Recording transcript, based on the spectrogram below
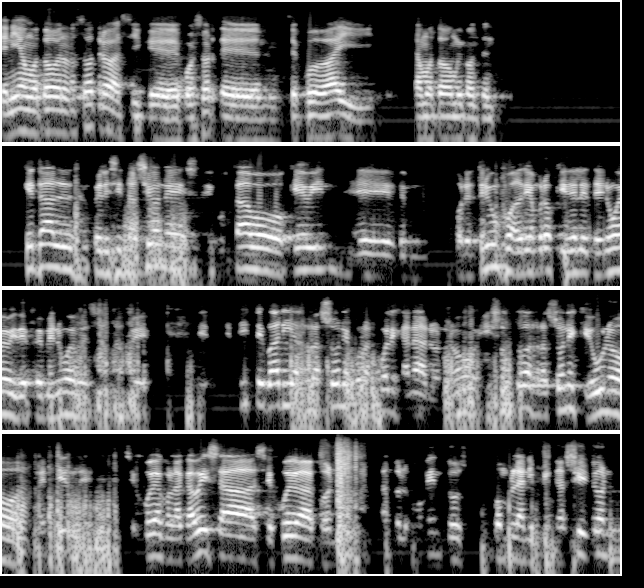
teníamos todos nosotros, así que por suerte se pudo dar y estamos todos muy contentos. ¿Qué tal? Felicitaciones, Gustavo, Kevin, eh, por el triunfo Adrián Broski de LT9 y de FM9 en Santa Fe varias razones por las cuales ganaron, ¿no? Y son todas razones que uno entiende. Se juega con la cabeza, se juega con los momentos, con planificación,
